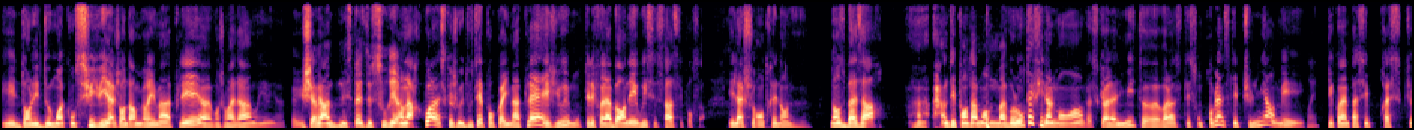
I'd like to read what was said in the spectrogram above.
Et dans les deux mois qu'on suivit, la gendarmerie m'a appelé. Euh, Bonjour madame. Euh, J'avais un- une espèce de sourire narquois parce que je me doutais pourquoi il m'appelait? Et j'ai dit, oui, mon téléphone a borné. Oui, c'est ça, c'est pour ça. Et là, je suis rentrée dans, le, dans ce bazar indépendamment de ma volonté finalement, hein, parce qu'à la limite, euh, voilà, c'était son problème, c'était plus le mien, mais j'ai quand même passé presque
